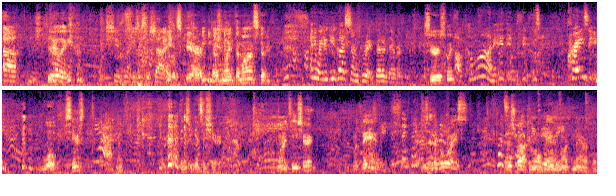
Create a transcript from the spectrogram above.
Uh, scared. Billy. She's not usually so shy. A little scared. Doesn't like the monster. Anyway, you, you guys sound great. Better than ever. Seriously? Oh, come on. It, it, it was crazy. Whoa. Seriously? yeah. then she gets a shirt. You want a t-shirt? What band? Say thank These you. are the boys. Come on, Best rock and you, roll band in North America.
